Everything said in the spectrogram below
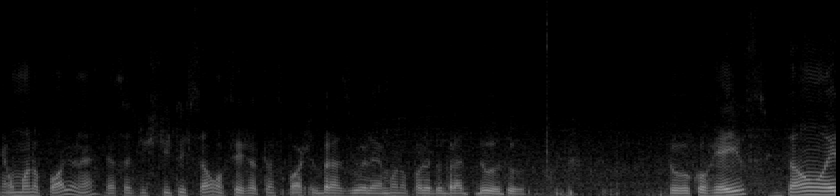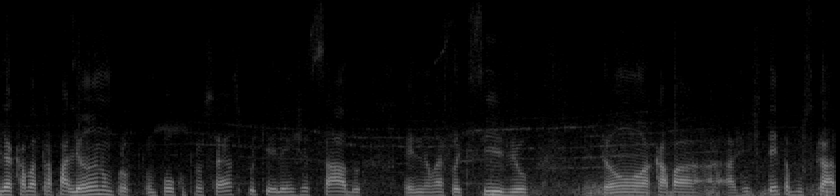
é um monopólio né, dessa instituição, ou seja, transporte do Brasil ele é monopólio do, do, do, do Correios, então ele acaba atrapalhando um, um pouco o processo porque ele é engessado, ele não é flexível, então acaba a, a gente tenta buscar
